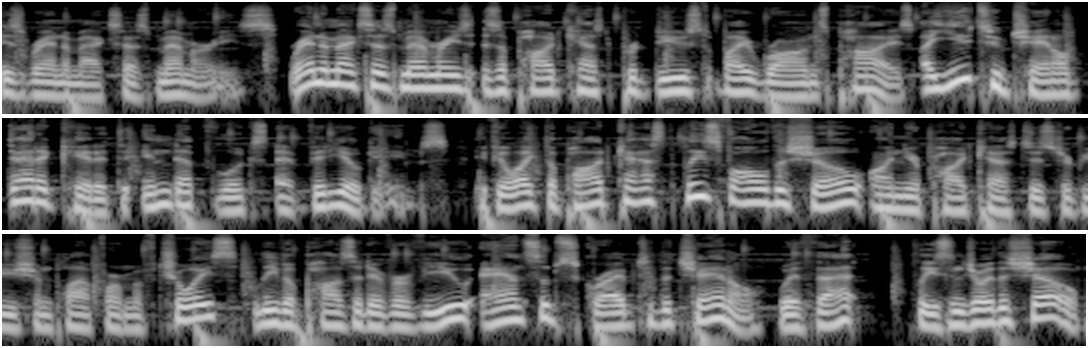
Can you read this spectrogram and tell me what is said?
is Random Access Memories. Random Access Memories is a podcast produced by Ron's Pies, a YouTube channel dedicated to in depth looks at video games. If you like the podcast, please follow the show on your podcast distribution platform of choice, leave a positive review, and subscribe to the channel. With that, please enjoy the show.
